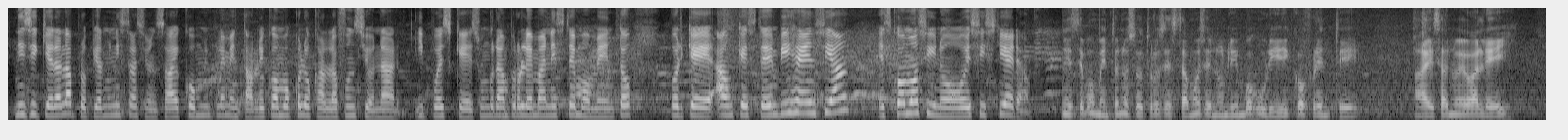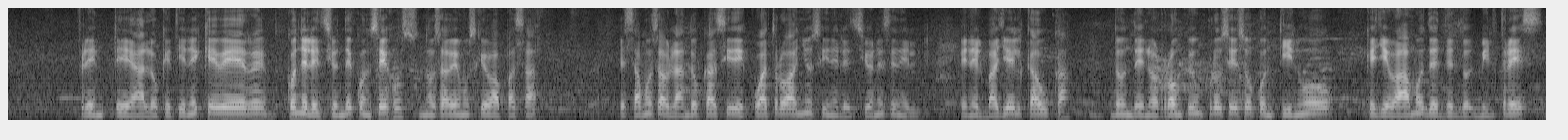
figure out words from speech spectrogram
ni siquiera la propia administración sabe cómo implementarlo y cómo colocarlo a funcionar y pues que es un gran problema en este momento porque aunque esté en vigencia es como si no existiera. En este momento nosotros estamos en un limbo jurídico frente a esa nueva ley, frente a lo que tiene que ver con elección de consejos, no sabemos qué va a pasar. Estamos hablando casi de cuatro años sin elecciones en el, en el Valle del Cauca, donde nos rompe un proceso continuo que llevábamos desde el 2003.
